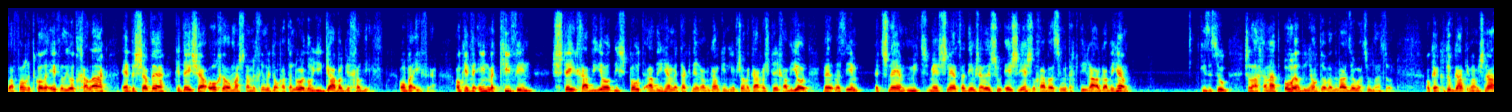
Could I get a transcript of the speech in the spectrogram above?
להפוך את כל האפר להיות חלק ושווה כדי שהאוכל או מה שאתה מכין מתוך התנור לא ייגע בגחלים או באפר. אוקיי, ואין מקיפין שתי חביות לשפות עליהם את הקדירה, וגם כן אי אפשר לקחת שתי חביות ולשים את שניהם משני הצדדים של איזשהו אש שיש לך ולשים את הקדירה על גביהם. כי זה סוג של הכנת אוהל ביום טוב, והדבר הזה הוא אסור לעשות. אוקיי, כתוב גם כן במשנה,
